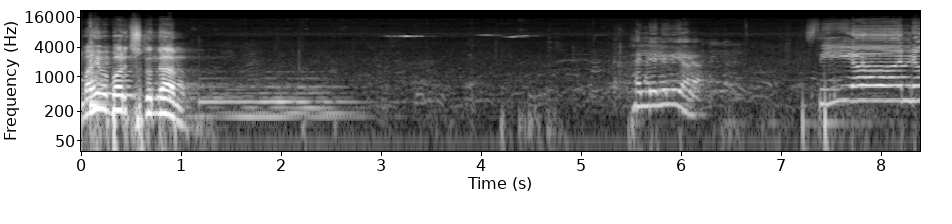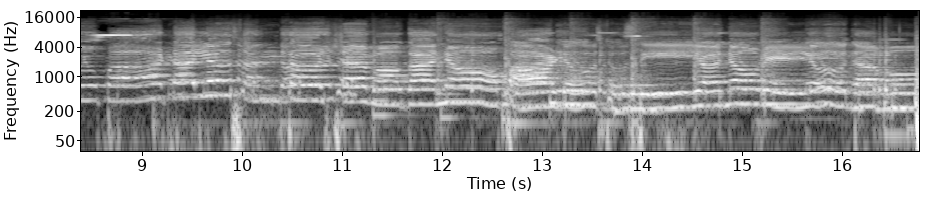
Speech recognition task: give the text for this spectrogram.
మహిమపరుచుకుందాం. సియోను పాటలు సంతోషముగాను పాడు సియోను వెళ్ళుదము.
